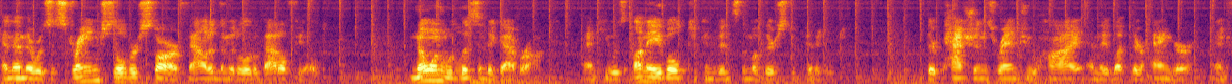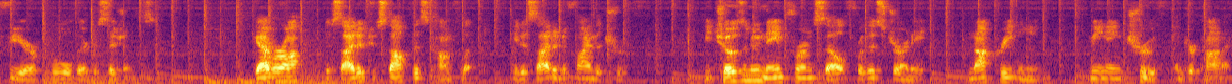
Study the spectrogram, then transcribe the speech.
And then there was a strange silver star found in the middle of the battlefield. No one would listen to Gavrok, and he was unable to convince them of their stupidity. Their passions ran too high, and they let their anger and fear rule their decisions. Gavarok decided to stop this conflict. He decided to find the truth. He chose a new name for himself for this journey, Nakri'in, meaning truth in Draconic.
